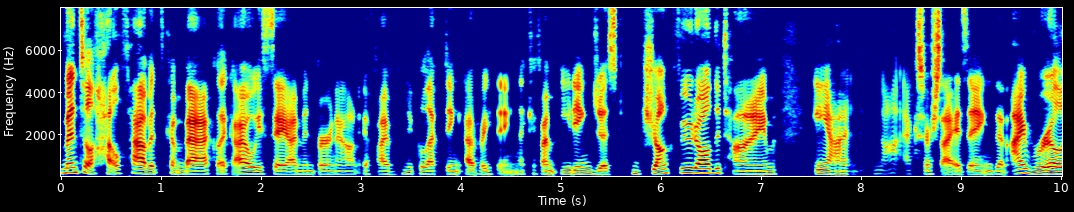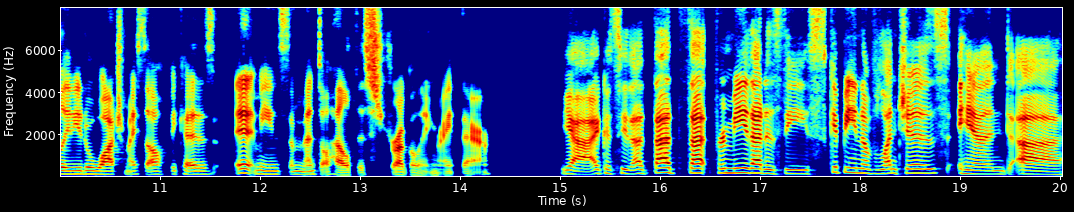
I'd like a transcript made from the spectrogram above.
Mental health habits come back. Like I always say, I'm in burnout if I'm neglecting everything. Like if I'm eating just junk food all the time and not exercising, then I really need to watch myself because it means some mental health is struggling right there. Yeah, I could see that. That's that for me. That is the skipping of lunches and uh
